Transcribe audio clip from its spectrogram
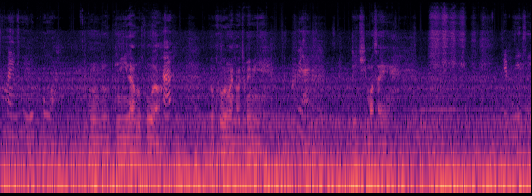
ทำไมไม่มีลูกคู่อะ อืมลูกมีแล้วลูกครูเหรอ ฮะ ลูกครูทำไมเราจะไม่มี ที่ไหน ที่ขี่มอเตอร์ไซค์ไง คลิปนี้สิ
